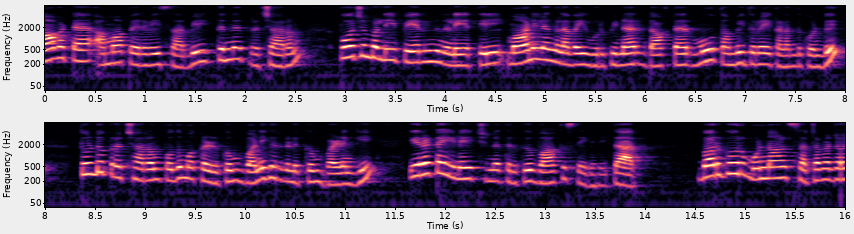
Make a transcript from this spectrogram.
மாவட்ட அம்மா பேரவை சார்பில் திண்ணை பிரச்சாரம். போச்சம்பள்ளி பேருந்து நிலையத்தில் மாநிலங்களவை உறுப்பினர் டாக்டர் மு. தம்பிதுரை கலந்து கொண்டு துண்டு பிரச்சாரம் பொதுமக்களுக்கும் வணிகர்களுக்கும் வழங்கி இரட்டை இலை சின்னத்திற்கு வாக்கு சேகரித்தார். பர்கூர் முன்னாள் சட்டமன்ற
